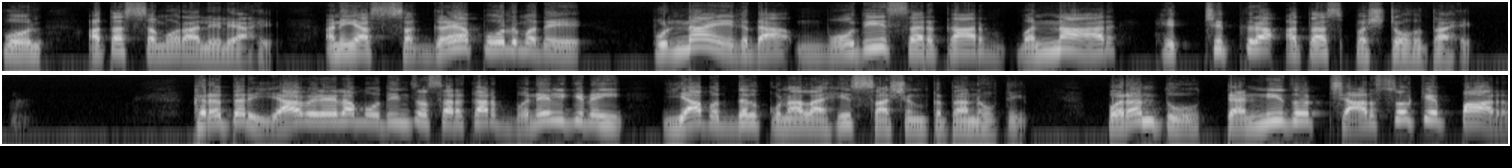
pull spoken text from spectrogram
पोल आता समोर आलेले आहे. आणि या सगळ्या पोलमध्ये पुन्हा एकदा मोदी सरकार बनणार हे चित्र आता स्पष्ट होत आहे. खरं तर या वेळेला मोदींचं सरकार बनेल की नाही याबद्दल कुणालाही साशंकता नव्हती. परंतु त्यांनी जो चारसो के पार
